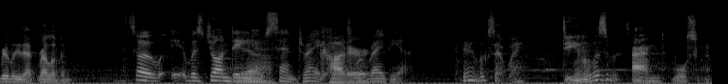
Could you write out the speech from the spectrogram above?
really that relevant. So it was John Dee Yeah. who sent Drake Cutter. to Arabia. Yeah, it looks that way. Dee and Elizabeth. And Walsingham.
